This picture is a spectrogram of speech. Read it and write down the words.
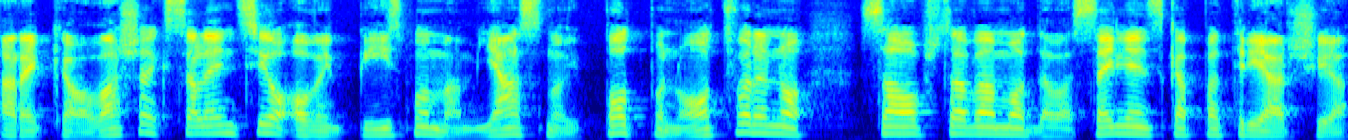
rekao Vaša ekscelencijo, ovim pismom vam jasno i potpuno otvoreno saopštavamo da Vaseljenska patrijaršija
